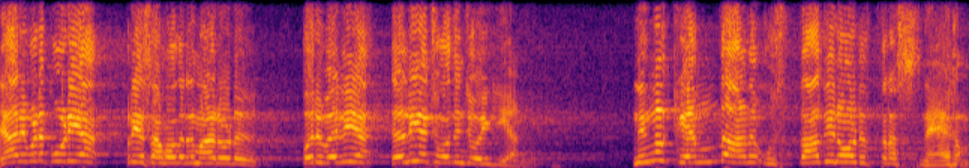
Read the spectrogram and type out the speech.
ഞാനിവിടെ കൂടിയ പ്രിയ സഹോദരന്മാരോട് ഒരു വലിയ എളിയ ചോദ്യം ചോദിക്കുകയാണ്. നിങ്ങൾക്ക് എന്താണ് ഉസ്താദിനോട് ഇത്ര സ്നേഹം?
